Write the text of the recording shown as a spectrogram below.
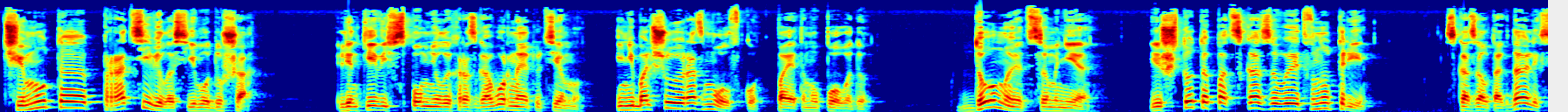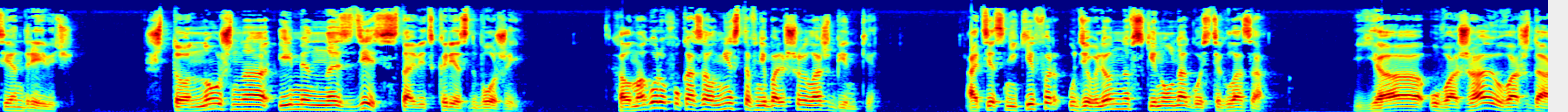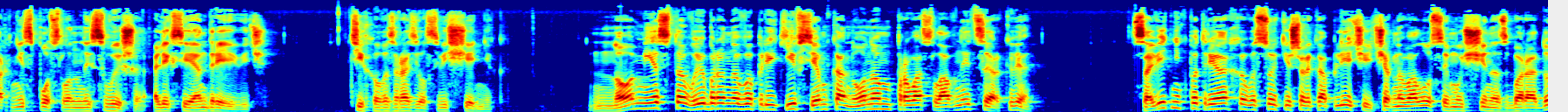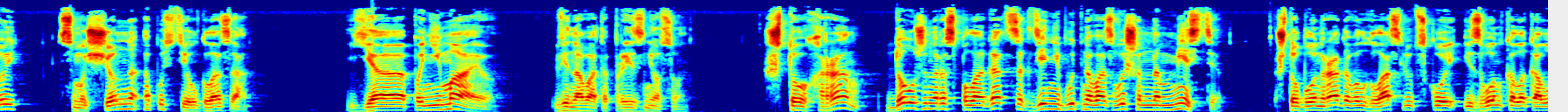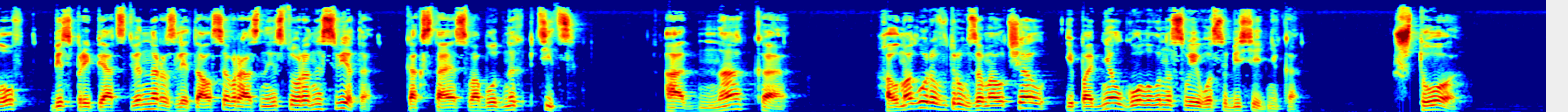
Чему-то противилась его душа. Ленкевич вспомнил их разговор на эту тему и небольшую размолвку по этому поводу. «Думается мне, и что-то подсказывает внутри», сказал тогда Алексей Андреевич, что нужно именно здесь ставить крест Божий. Холмогоров указал место в небольшой ложбинке. Отец Никифор удивленно вскинул на гостя глаза. «Я уважаю ваш дар, неспосланный свыше, Алексей Андреевич», – тихо возразил священник. «Но место выбрано вопреки всем канонам православной церкви». Советник патриарха, высокий широкоплечий черноволосый мужчина с бородой, смущенно опустил глаза. «Я понимаю», – виновато произнес он, – «что храм должен располагаться где-нибудь на возвышенном месте, чтобы он радовал глаз людской и звон колоколов беспрепятственно разлетался в разные стороны света, как стая свободных птиц. Однако...» Холмогоров вдруг замолчал и поднял голову на своего собеседника. «Что?»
